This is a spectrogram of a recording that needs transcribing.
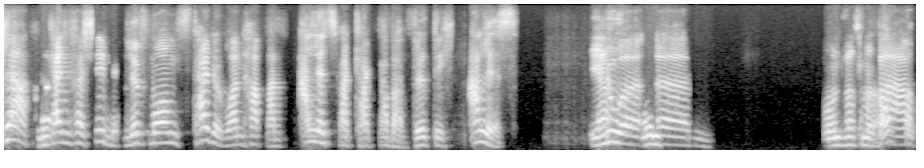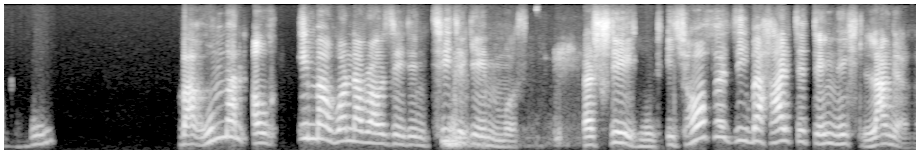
Klar, ja. kann ich verstehen. Mit Liv Morgens Title One hat man alles verkackt, aber wirklich alles. Ja, Nur, und, ähm, und was man warum, auch. Warum man auch immer Ronda Rousey den Titel geben muss, verstehe ich nicht. Ich hoffe, sie behaltet den nicht lange,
